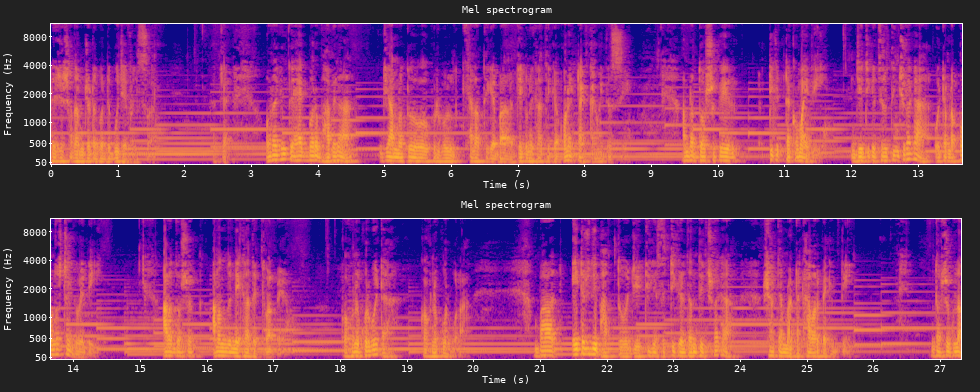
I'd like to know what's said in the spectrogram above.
দেশের সাধারণ জনগণকে বুঝে ফেলছে। আচ্ছা ওরা কিন্তু একবার ভাবে না যে আমরা তো ফুটবল খেলা থেকে বা যে কোনো খেলা থেকে অনেক টাকা কামাইতেছি। আমরা দর্শকের টিকিটটা কমাই দিই। যে টিকিট ছিল তিনশো টাকা, ওইটা আমরা পঞ্চাশ টাকা করে দিই। আরও দর্শক আনন্দ নিয়ে খেলা দেখতে পারবে। কখনো করব এটা, কখনো করব না। বা এটা যদি ভাবতো যে, ঠিক আছে টিকিটের দাম তিনশো টাকা, সাথে আমরা একটা খাবার প্যাকেট দিই। দর্শকগুলা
